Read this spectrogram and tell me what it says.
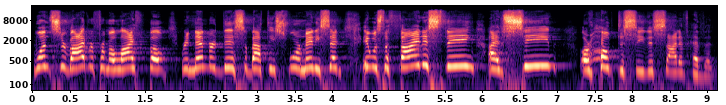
One survivor from a lifeboat remembered this about these four men. He said, It was the finest thing I have seen or hoped to see this side of heaven.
